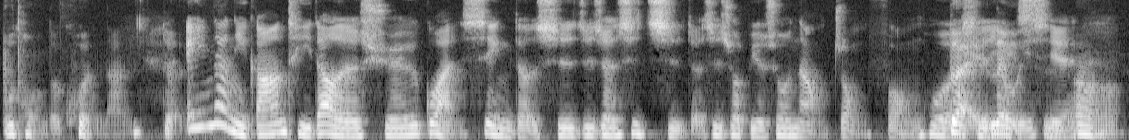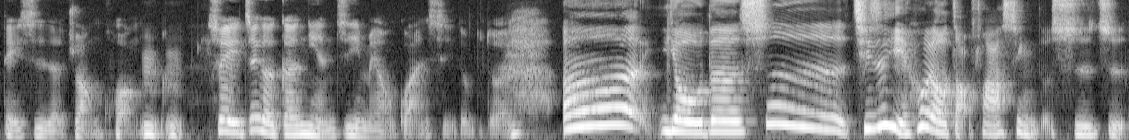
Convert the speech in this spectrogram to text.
不同的困难，对。哎，那你刚刚提到的血管性的失智症是指的是说，比如说脑中风，或者是有一些类似的状况，嗯嗯。所以这个跟年纪没有关系，对不对？呃，有的是，其实也会有早发性的失智。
